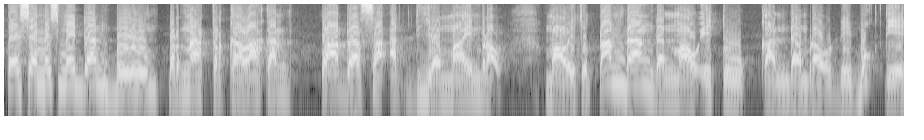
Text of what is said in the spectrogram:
PSMS Medan belum pernah terkalahkan pada saat dia main bro. Mau itu tandang dan mau itu kandang bro. Dibukti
